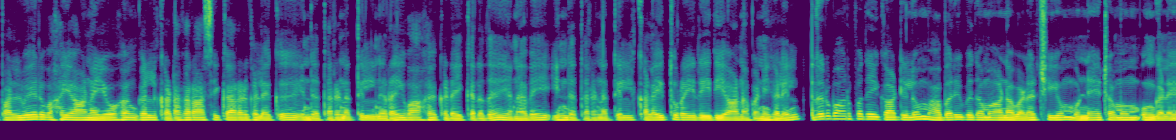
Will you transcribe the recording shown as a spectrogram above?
பல்வேறு வகையான யோகங்கள் கடகராசிக்காரர்களுக்கு இந்த தருணத்தில் நிறைவாக கிடைக்கிறது. எனவே இந்த தருணத்தில் கலைத்துறை ரீதியான பணிகளில் எதிர்பார்ப்பதை காட்டிலும் அபரிவிதமான வளர்ச்சியும் முன்னேற்றமும் உங்களை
